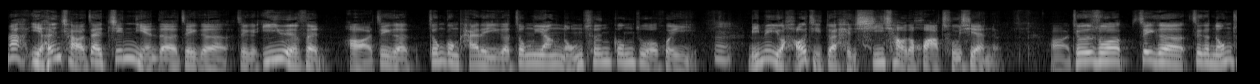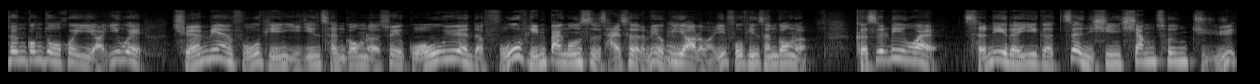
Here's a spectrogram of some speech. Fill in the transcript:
那也很巧，在今年的这个这个一月份啊，这个中共开了一个中央农村工作会议，嗯，里面有好几段很蹊跷的话出现了，啊，就是说这个这个农村工作会议啊，因为全面扶贫已经成功了，所以国务院的扶贫办公室裁撤了，没有必要了嘛，因为扶贫成功了。可是另外成立了一个振兴乡村局。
